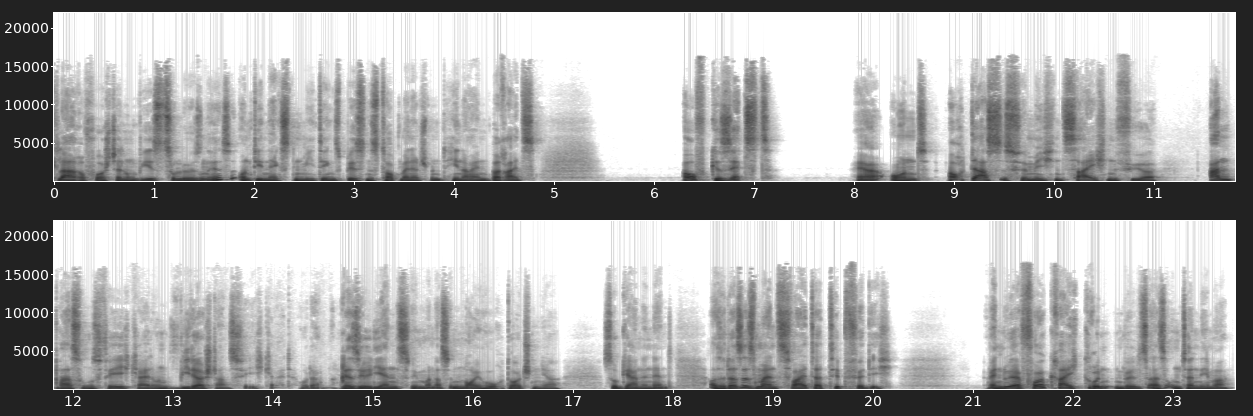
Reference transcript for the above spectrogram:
klare Vorstellung, wie es zu lösen ist und die nächsten Meetings bis ins Top-Management hinein bereits aufgesetzt. Ja, und auch das ist für mich ein Zeichen für Anpassungsfähigkeit und Widerstandsfähigkeit oder Resilienz, wie man das im Neuhochdeutschen ja so gerne nennt. Also das ist mein zweiter Tipp für dich. Wenn du erfolgreich gründen willst als Unternehmer,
